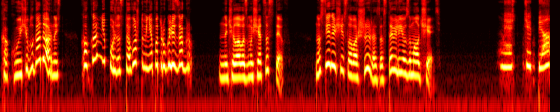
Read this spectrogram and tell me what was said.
Какую еще благодарность? Какая мне польза с того, что меня потрогали за гр... Начала возмущаться Стеф. Но следующие слова Шира заставили ее замолчать. Без тебя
